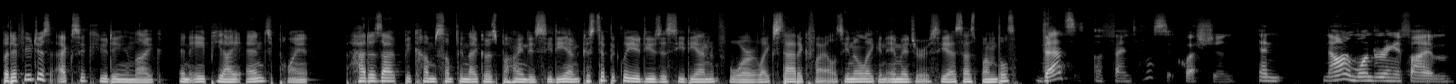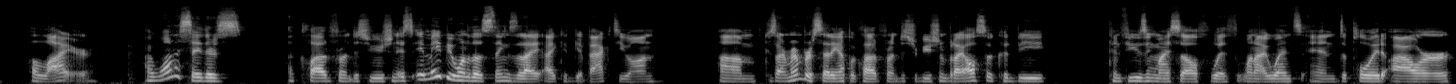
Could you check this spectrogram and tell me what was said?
but if you're just executing like an API endpoint, how does that become something that goes behind a CDN? Because typically you'd use a CDN for like static files, you know, like an image or CSS bundles. That's a fantastic question. And now I'm wondering if I'm a liar. I want to say there's a CloudFront distribution. It's, it may be one of those things that I, I could get back to you on. Because um, I remember setting up a CloudFront distribution, but I also could be confusing myself with when I went and deployed our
